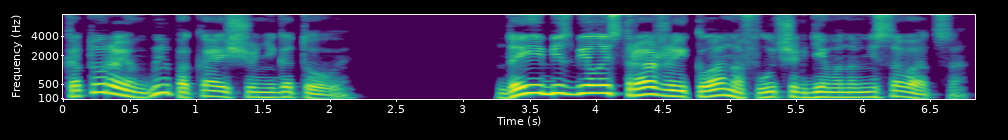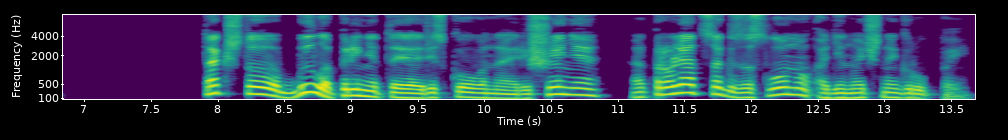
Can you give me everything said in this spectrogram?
к которой мы пока еще не готовы. Да и без белой стражи и кланов лучше к демонам не соваться. Так что было принято рискованное решение отправляться к заслону одиночной группой.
